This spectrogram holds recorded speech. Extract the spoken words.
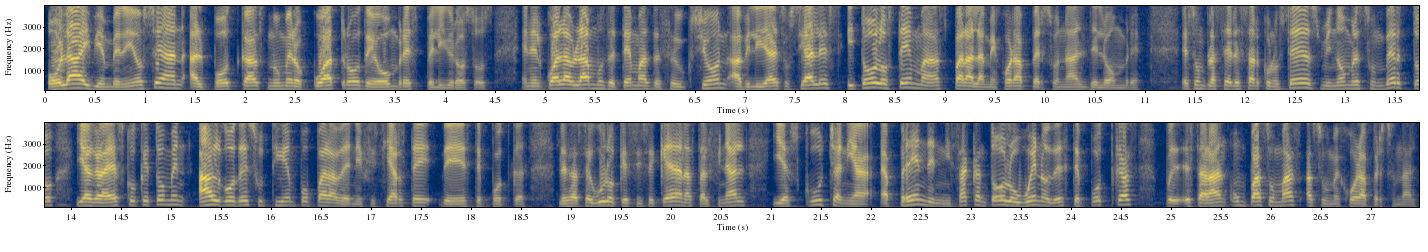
Hola y bienvenidos sean al podcast número 4 de Hombres Peligrosos, en el cual hablamos de temas de seducción, habilidades sociales y todos los temas para la mejora personal del hombre. Es un placer estar con ustedes, mi nombre es Humberto y agradezco que tomen algo de su tiempo para beneficiarte de este podcast. Les aseguro que si se quedan hasta el final y escuchan y aprenden y sacan todo lo bueno de este podcast, pues estarán un paso más a su mejora personal.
